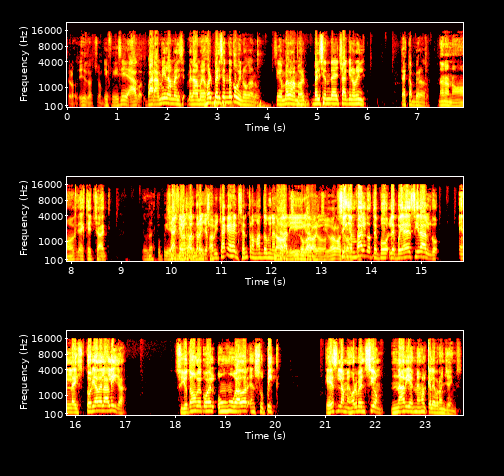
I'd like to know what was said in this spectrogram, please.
Te lo dije, Tacho. Difícil. Hago- Para mí, la, la mejor versión de Kobe no ganó. Sin embargo, la mejor versión de Shaquille O'Neal, tres campeonatos. No, no, no. Es que Shaq. Es una estupidez. Shaq, yo lo Freak of encuentro, yo, nature. a mí Shaq es el centro más dominante No, de la chico, liga. pero, pero- chico, cuando Sin embargo, te puedo- les voy a decir algo. En la historia de la liga, si yo tengo que coger un jugador en su pick, que es la mejor versión, nadie es mejor que LeBron James.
